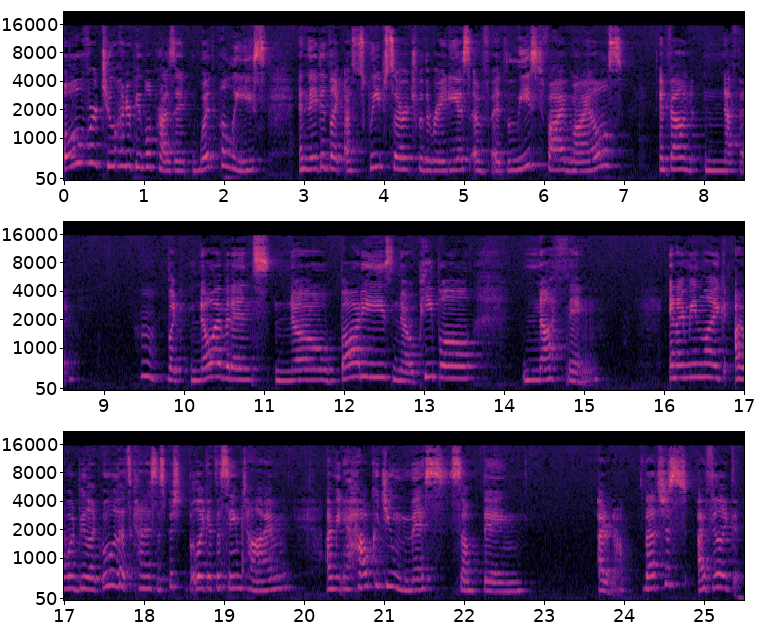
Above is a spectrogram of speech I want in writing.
over 200 people present with police, and they did like a sweep search with a radius of at least 5 miles and found nothing. Hmm. Like no evidence, no bodies, no people, nothing. And I mean, like, I would be like, oh, that's kind of suspicious. But, like, at the same time, I mean, how could you miss something? I don't know. That's just, I feel like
